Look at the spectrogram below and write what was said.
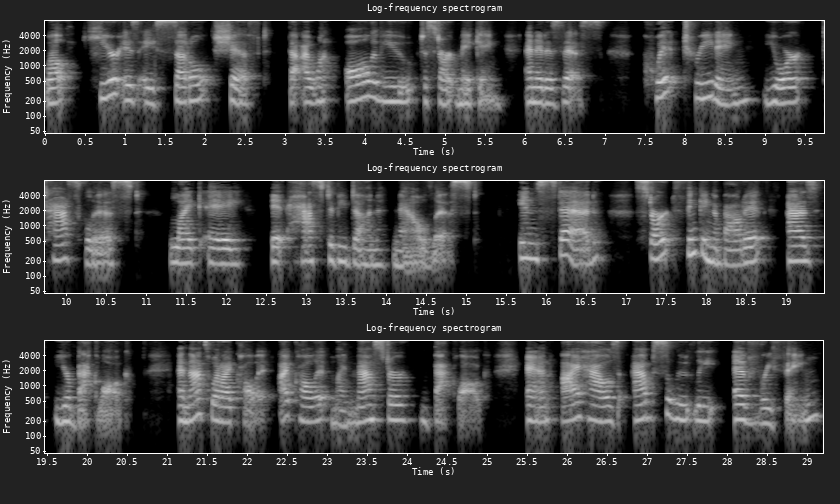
Well, here is a subtle shift that I want all of you to start making. And it is this quit treating your task list like a it has to be done now list. Instead, start thinking about it as your backlog. And that's what I call it. I call it my master backlog. And I house absolutely everything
